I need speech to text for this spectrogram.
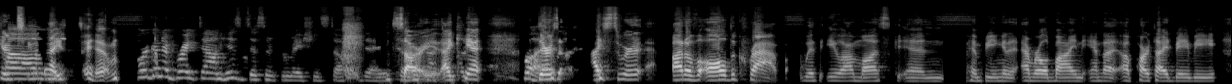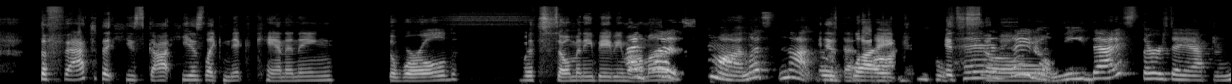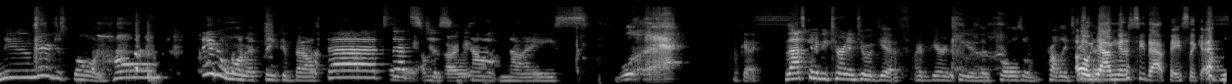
you're too um, nice to him. We're gonna break down his disinformation stuff today. Sorry, I can't. But, there's, I swear, out of all the crap with Elon Musk and him being an emerald mine and an apartheid baby the fact that he's got he is like nick cannoning the world with so many baby mamas come on let's not is like it's so... they don't need that. It's thursday afternoon. They're just going home. They don't want to think about that. That's okay, just sorry. not nice. Okay. That's going to be turned into a gif. I guarantee you the trolls will probably oh yeah i'm going to see that face again. Um,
